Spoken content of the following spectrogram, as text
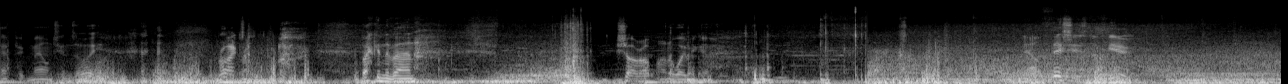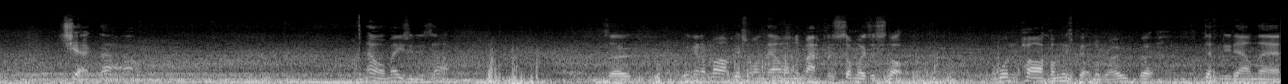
Epic mountains, are we? right, back in the van. Shut her up and away we go. Now this is the view. Check that out. How amazing is that? So we're going to mark this one down on the map as somewhere to stop. I wouldn't park on this bit of the road, but definitely down there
